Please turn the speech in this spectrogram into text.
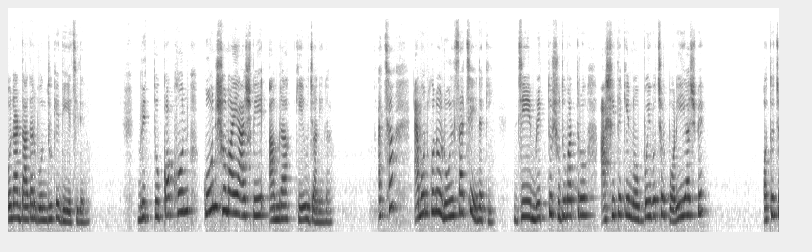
ওনার দাদার বন্ধুকে দিয়েছিলেন। মৃত্যু কখন, কোন সময়ে আসবে আমরা কেউ জানি না। আচ্ছা এমন কোনো রুলস আছে নাকি যে মৃত্যু শুধুমাত্র আশি থেকে নব্বই বছর পরেই আসবে? অথচ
